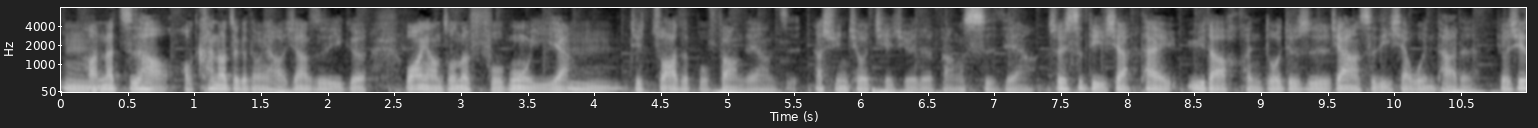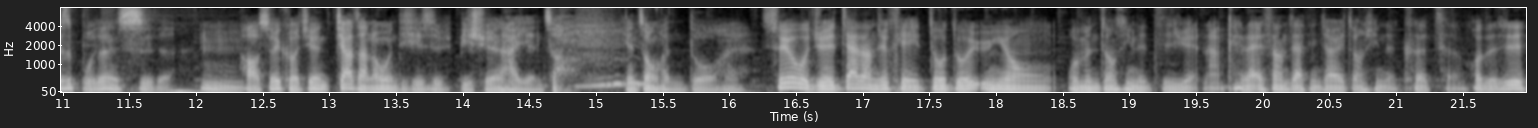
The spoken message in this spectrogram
嗯，好，那只好我看到这个东西好像是一个汪洋中的浮木一样，嗯，就抓着不放这样子，那寻求解决的方式这样，所以私底下他也遇到很多就是家长私底下问他的，有些是不认识的，嗯，好，所以可见家长的问题其实比学生还严重，严重很多，哎，所以我觉得家长就可以多多运用我们中心的资源啊，可以来上家庭教育中心的课程，或者是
